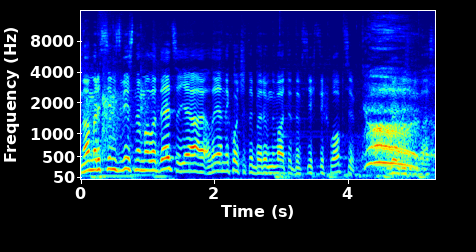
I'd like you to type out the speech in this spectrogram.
Номер сім, звісно, молодець, я, але я не хочу тебе ревнувати до всіх цих хлопців. Вибач, будь ласка.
